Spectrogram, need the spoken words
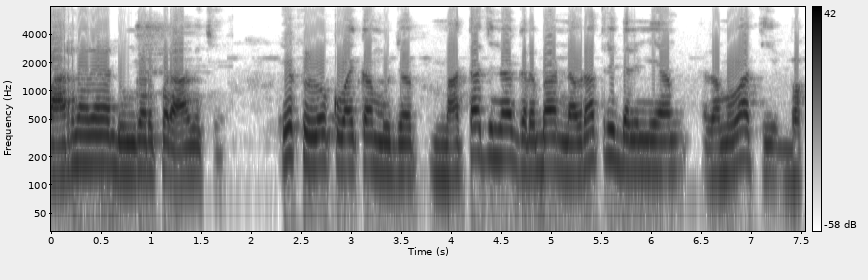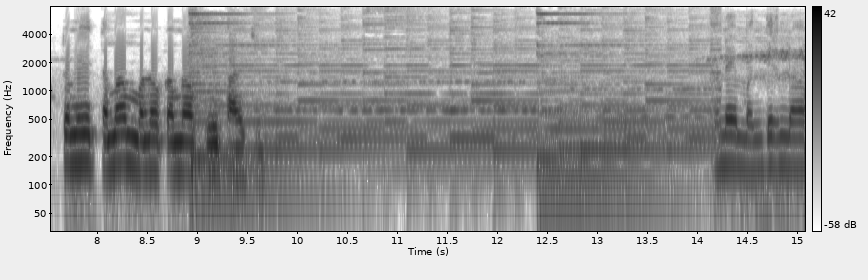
પારનેરા ડુંગર પર આવે છે. એક લોકવાયકા મુજબ, માતાજીના ગરબા નવરાત્રી દરમિયાન રમવાથી ભક્તોની તમામ મનોકામના પૂરી થાય છે. અને મંદિરના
